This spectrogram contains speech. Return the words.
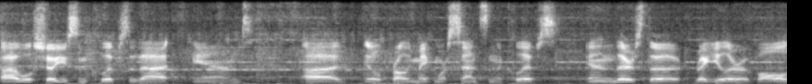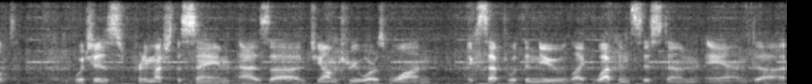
Uh, we'll show you some clips of that, and uh, it'll probably make more sense in the clips. And there's the regular Evolved, which is pretty much the same as uh, Geometry Wars 1, except with the new like weapon system and uh,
